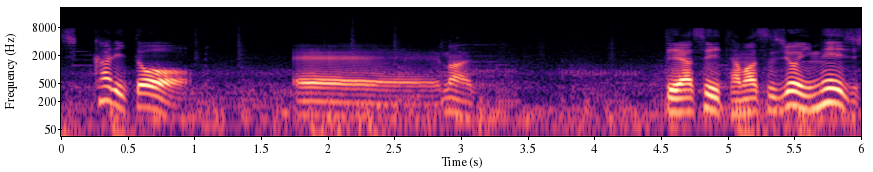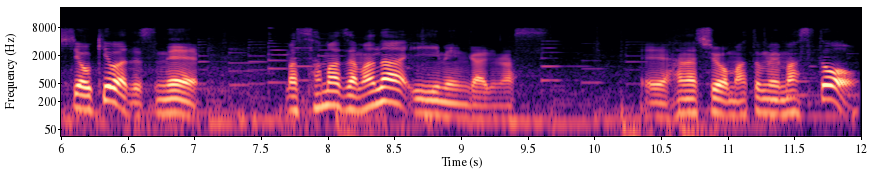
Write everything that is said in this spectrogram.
うしっかりとえー、まあ出やすい球筋をイメージしておけばですねさまざ、まないい面があります、えー、話をまとめますと、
